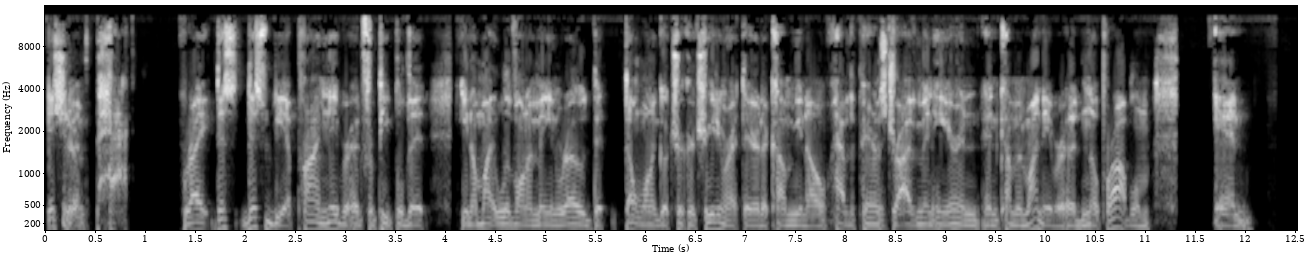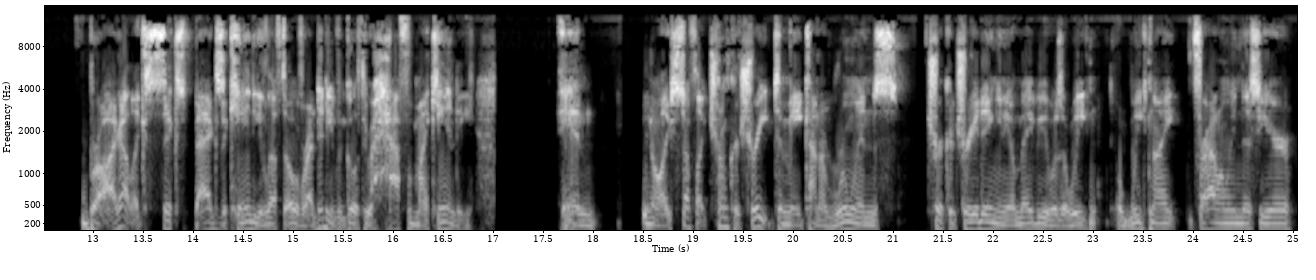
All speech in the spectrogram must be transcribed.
It should have been packed, right? This, this would be a prime neighborhood for people that, you know, might live on a main road that don't want to go trick or treating right there to come, you know, have the parents drive them in here and, and come in my neighborhood. No problem. And bro, I got like six bags of candy left over. I didn't even go through half of my candy. And, you know, like stuff like trunk or treat to me kind of ruins trick or treating. You know, maybe it was a week, a weeknight for Halloween this year.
